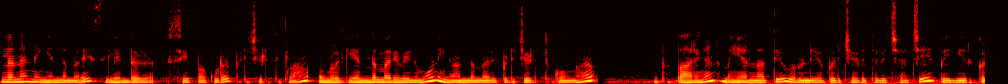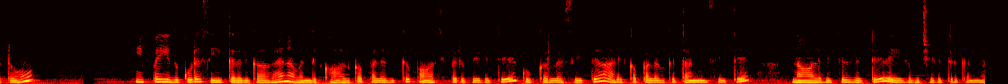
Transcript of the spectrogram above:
இல்லைன்னா நீங்கள் இந்த மாதிரி சிலிண்டர் ஷேப்பாக கூட பிடிச்சி எடுத்துக்கலாம். உங்களுக்கு எந்த மாதிரி வேணுமோ நீங்கள் அந்த மாதிரி பிடிச்சி எடுத்துக்கோங்க. இப்போ பாருங்கள் நம்ம எல்லாத்தையும் உருண்டையாக பிடிச்சி எடுத்து வச்சாச்சு. இப்போ இது இருக்கட்டும். இப்போ இது கூட சேர்க்கறதுக்காக நான் வந்து கால் கப் அளவுக்கு பாசிப்பருப்பு எடுத்து குக்கரில் சேர்த்து அரை கப் அளவுக்கு தண்ணி சேர்த்து நாலு விசில் விட்டு வேக வச்சு எடுத்துருக்கேங்க.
